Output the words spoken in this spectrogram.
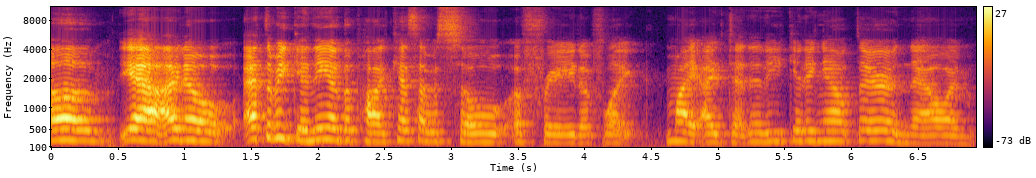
Um, yeah, I know. At the beginning of the podcast I was so afraid of like my identity getting out there and now I'm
